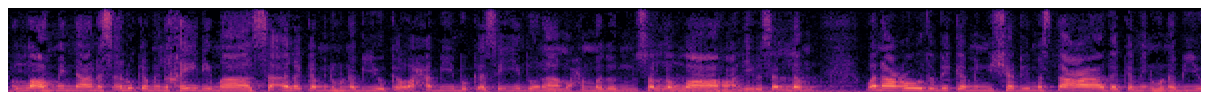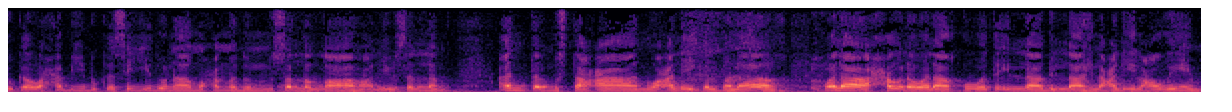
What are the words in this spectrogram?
Allahumma inna nas'aluka min khayri ma sa'alaka minhu nabiyyuka wa habibuka sayyiduna Muhammadun sallallahu alayhi wa sallam. Wa na'udhu bika min sharri ma sta'adaka minhu nabiyyuka wa habibuka sayyiduna Muhammadun sallallahu alayhi wa sallam. أنت المستعان وعليك البلاغ ولا حول ولا قوة إلا بالله العلي العظيم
